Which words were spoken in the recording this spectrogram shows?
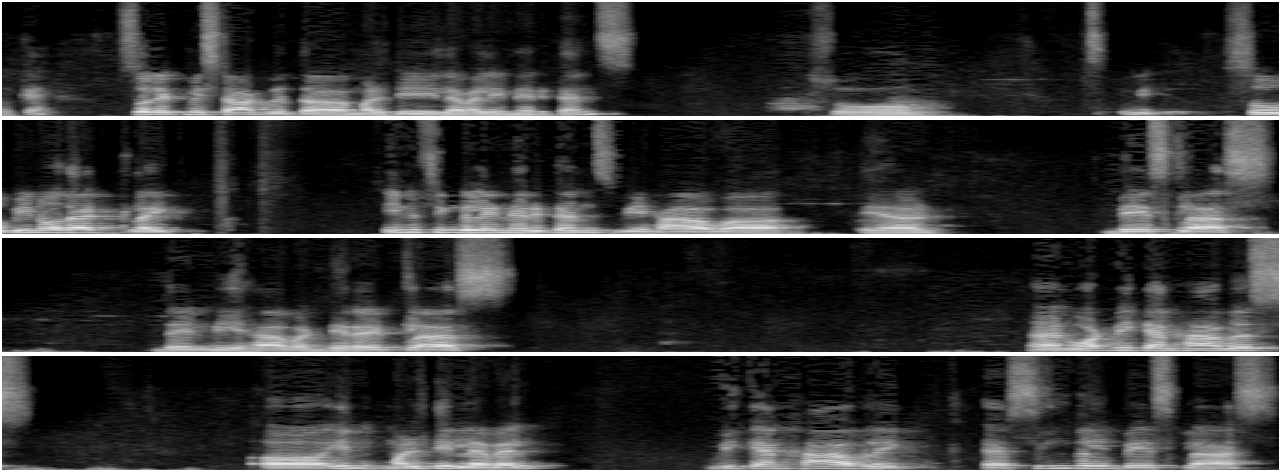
Okay. So let me start with the multi-level inheritance. So we, so we know that like in single inheritance we have uh, a base class then we have a derived class and what we can have is uh, in multi-level we can have like a single base class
